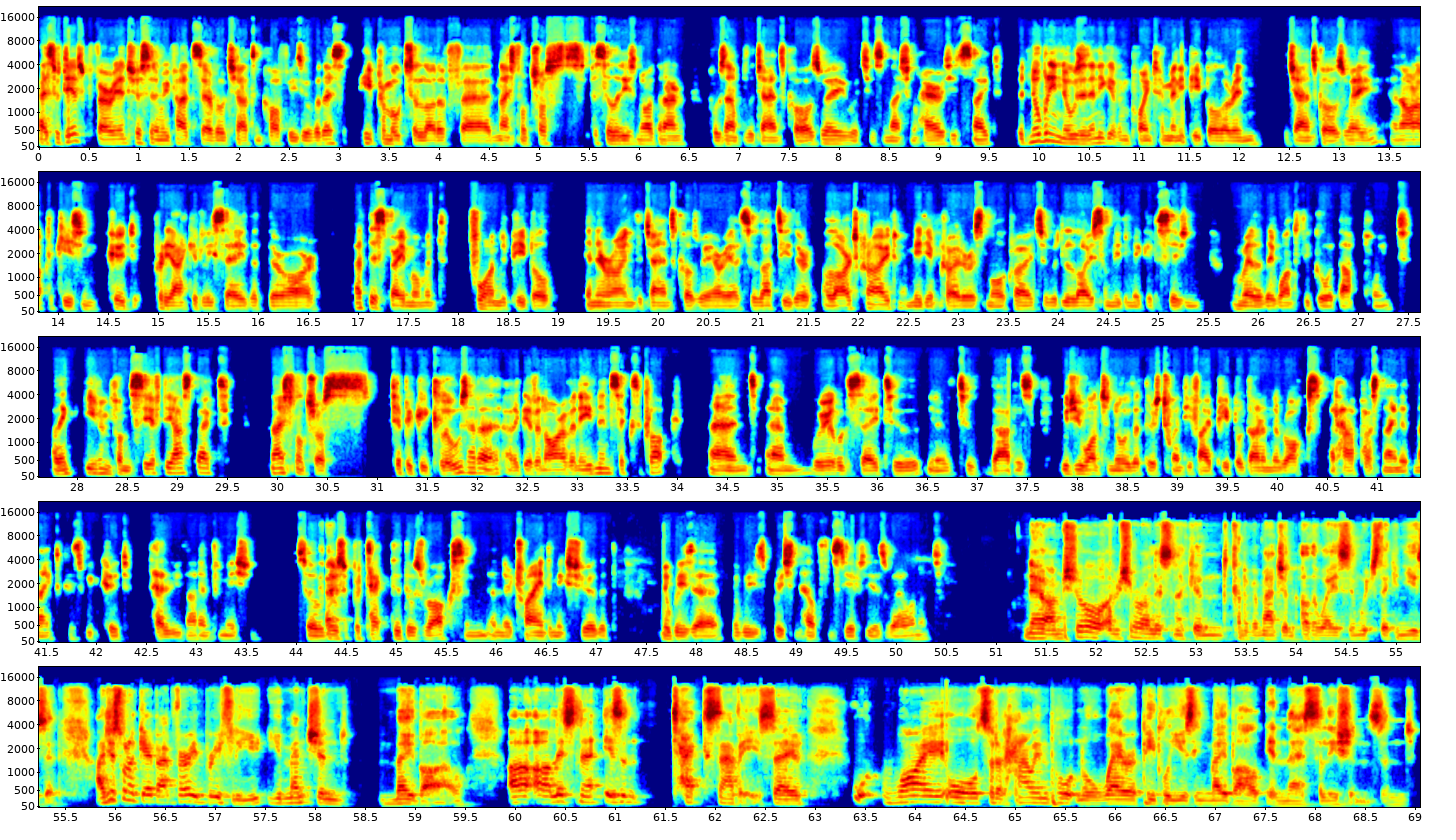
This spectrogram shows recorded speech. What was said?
Uh, so Dave's very interested, and we've had several chats and coffees over this. He promotes a lot of uh, National Trusts facilities in Northern Ireland. For example, the Giant's Causeway, which is a National Heritage Site. But nobody knows at any given point how many people are in the Giant's Causeway. And our application could pretty accurately say that there are, at this very moment, 400 people in and around the Giant's Causeway area. So that's either a large crowd, a medium crowd, or a small crowd. So it would allow somebody to make a decision on whether they wanted to go at that point. I think even from the safety aspect, national trusts typically close at a, at a given hour of an evening, six o'clock. And um, we're able to say to you know to that is, would you want to know that there's 25 people down in the rocks at half past nine at night? Because we could tell you that information. So those are protected, those rocks, and, and they're trying to make sure that nobody's uh, nobody's breaching health and safety as well on it. No, I'm sure. I'm sure our listener can kind of imagine other ways in which they can use it. I just want to go back very briefly. You, you mentioned mobile. Our, our listener isn't tech savvy, so why or sort of how important or where are people using mobile in their solutions? And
